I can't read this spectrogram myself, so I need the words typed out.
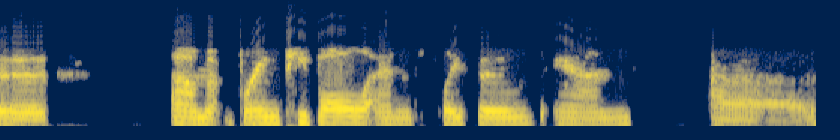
to um, bring people and places and uh,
